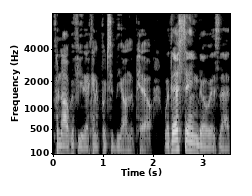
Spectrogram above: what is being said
pornography that kind of puts it beyond the pale. What they're saying, though, is that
